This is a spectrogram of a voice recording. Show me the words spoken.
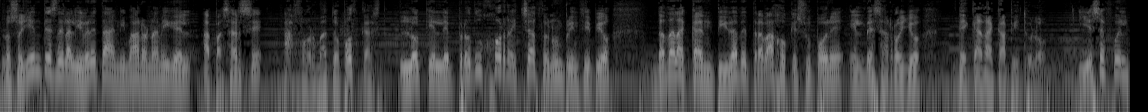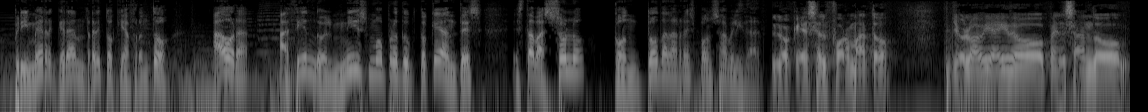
los oyentes de la libreta animaron a Miguel a pasarse a formato podcast, lo que le produjo rechazo en un principio, dada la cantidad de trabajo que supone el desarrollo de cada capítulo. Y ese fue el primer gran reto que afrontó. Ahora, haciendo el mismo producto que antes, estaba solo con toda la responsabilidad. Lo que es el formato yo lo había ido pensando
